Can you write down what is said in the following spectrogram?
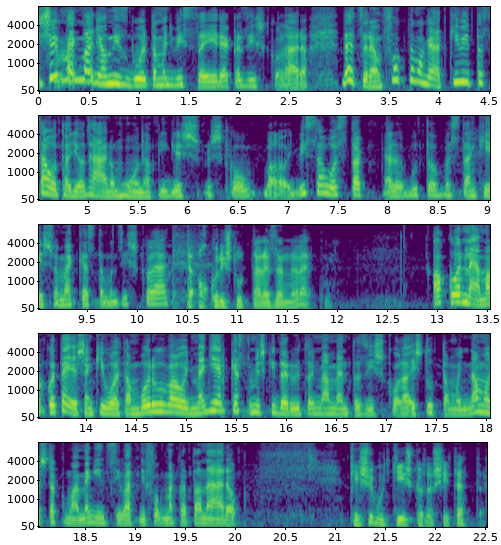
És én meg nagyon izgultam, hogy visszaérjek az iskolára. De egyszerűen fogta magát, kivitt, aztán ott hagyott három hónapig, és, és akkor valahogy visszahoztak, előbb-utóbb, aztán később megkezdtem az iskolát. Te akkor is tudtál ezen nevetni? Akkor nem, akkor teljesen ki voltam borulva, hogy megérkeztem, és kiderült, hogy már ment az iskola, és tudtam, hogy na most akkor már megint szivatni fognak a tanárok. Később úgy ki is közösítettek?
